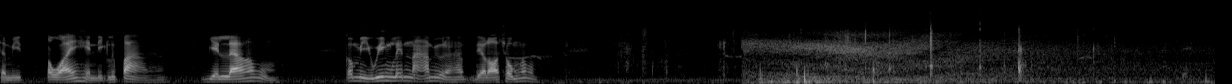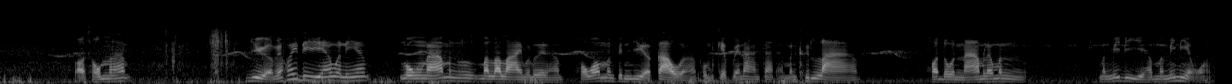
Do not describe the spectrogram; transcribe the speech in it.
จะมีตัวให้เห็นอีกหรือเปล่านะครับ เย็นแล้วครับผม ก็มีวิ่งเล่นน้ำอยู่นะครับ เดี๋ยวรอชมครับผม อชมนะครับ เหยื่อไม่ค่อยดีครับวันนี้ครับลงน้ำมันมันละลายหมดเลยนะครับ เพราะว่ามันเป็นเหยื่อเก่านะครับผมเก็บไว้นานจัดอะมันขึ้นลาครับพอโดนน้ำแล้วมัน มันไม่ดีครับ มันไม่เหนียวครับ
